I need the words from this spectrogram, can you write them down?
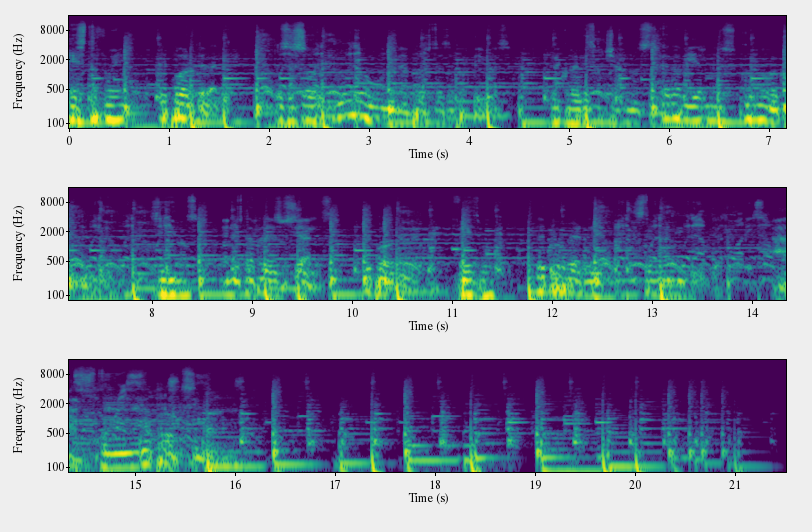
Esto fue Deporte Verde, asesor número uno en apuestas deportivas. Recuerda escucharnos cada viernes con nuevo contenido. Síguenos en nuestras redes sociales, Deporte Verde, Facebook, Deporte Verde, Instagram y Twitter. Hasta la próxima.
